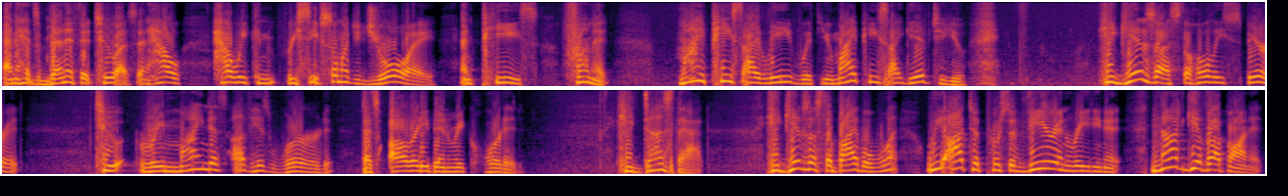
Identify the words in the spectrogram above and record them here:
and its benefit to us, and how how we can receive so much joy and peace from it. My peace I leave with you, my peace I give to you. He gives us the Holy Spirit to remind us of His Word that's already been recorded. He does that. He gives us the Bible. What we ought to persevere in reading it, not give up on it.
